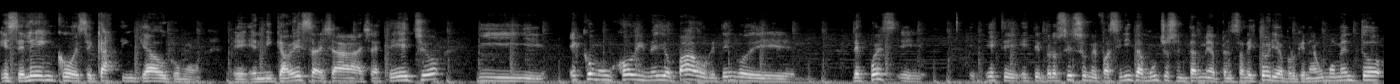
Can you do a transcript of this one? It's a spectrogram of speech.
ese elenco, ese casting que hago como eh, en mi cabeza ya, ya esté hecho. Y es como un hobby medio pago que tengo de... Después... Eh, este, este, proceso me facilita mucho sentarme a pensar la historia, porque en algún momento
